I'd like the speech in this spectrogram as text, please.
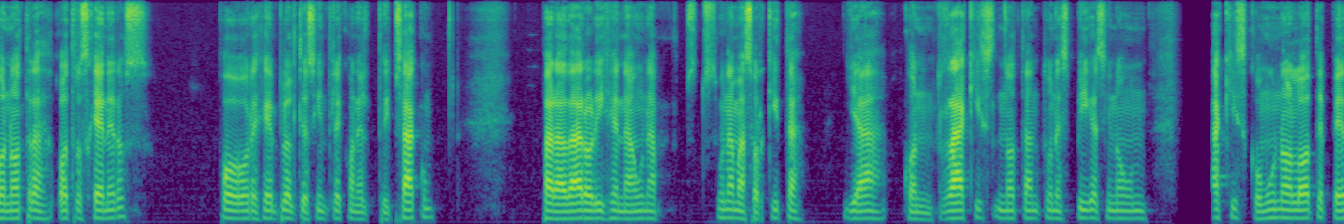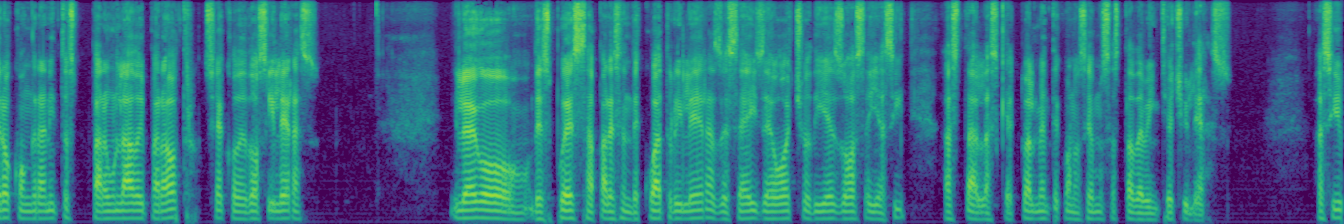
con otros géneros, por ejemplo el teocintle con el tripsacum, para dar origen a una, una mazorquita ya con raquis, no tanto una espiga, sino un Aquis como un olote, pero con granitos para un lado y para otro, seco de dos hileras. Y luego después aparecen de cuatro hileras, de seis, de ocho, diez, doce y así, hasta las que actualmente conocemos hasta de 28 hileras. Así,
